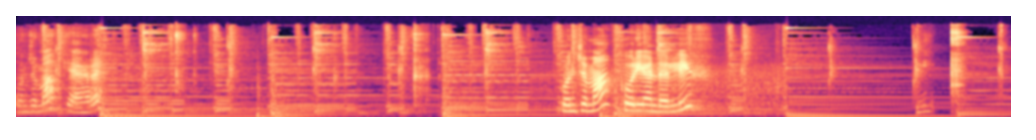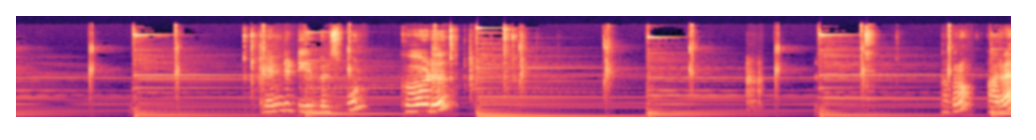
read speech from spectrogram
கொஞ்சமாக கேரட் கொஞ்சமாக கொரியாண்டர் லீஃப். ரெண்டு டேபிள் ஸ்பூன் கேர்டு அப்புறம் அரை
